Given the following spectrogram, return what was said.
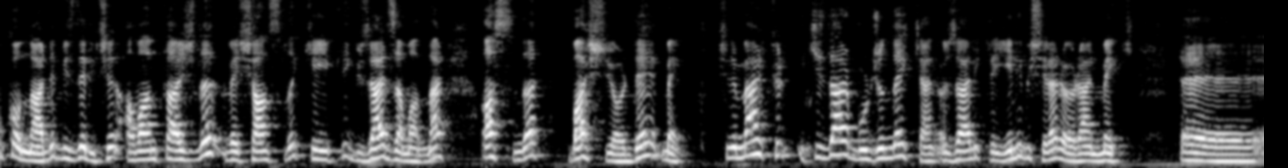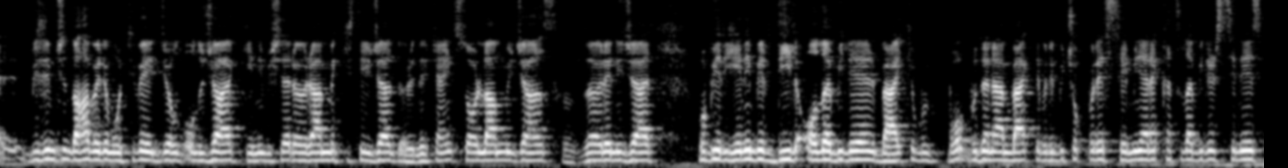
bu konularda bizler için avantajlı ve şanslı, keyifli, güzel zamanlar aslında başlıyor demek. Şimdi Merkür ikizler burcundayken özellikle yeni bir şeyler öğrenmek bizim için daha böyle motive ediyor olacak. Yeni bir şeyler öğrenmek isteyeceğiz. Öğrenirken hiç zorlanmayacağız. Hızlı öğreneceğiz. Bu bir yeni bir dil olabilir. Belki bu, bu, bu dönem belki de böyle birçok böyle seminere katılabilirsiniz.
